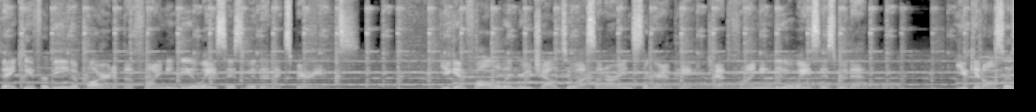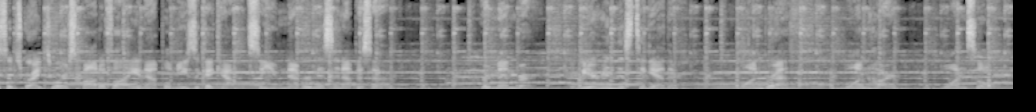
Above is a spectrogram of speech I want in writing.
Thank you for being a part of the Finding the Oasis Within experience. You can follow and reach out to us on our Instagram page at Finding the Oasis Within. You can also subscribe to our Spotify and Apple Music accounts so you never miss an episode. Remember, we are in this together one breath, one heart, one soul.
